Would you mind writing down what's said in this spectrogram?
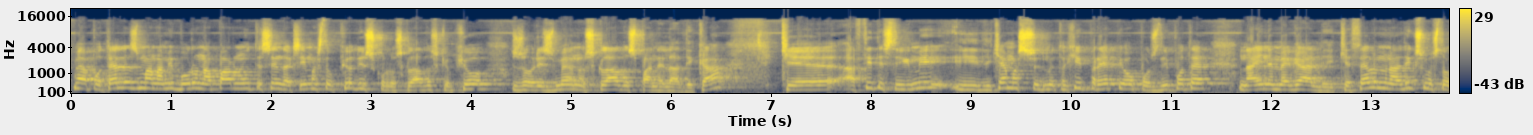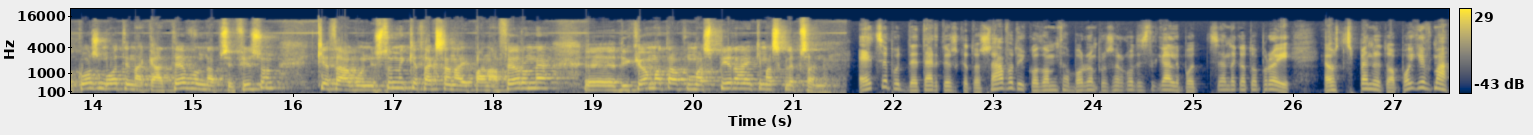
Με αποτέλεσμα να μην μπορούν να πάρουν ούτε σύνταξη. Είμαστε ο πιο δύσκολος κλάδος και ο πιο ζορισμένος κλάδος πανελλαδικά και αυτή τη στιγμή η δικιά μας συμμετοχή πρέπει οπωσδήποτε να είναι μεγάλη και θέλουμε να δείξουμε στον κόσμο ότι να κατέβουν να ψηφίσουν και θα αγωνιστούμε και θα ξαναεπαναφέρουμε ε, δικαιώματα που μας πήραν και μας κλέψανε. Έτσι, από την Τετάρτη έως και το Σάββατο, οι οικοδόμοι θα μπορούν να προσέρχονται στην Κάλυπο από τις 11 το πρωί έως τις 5 το απόγευμα,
